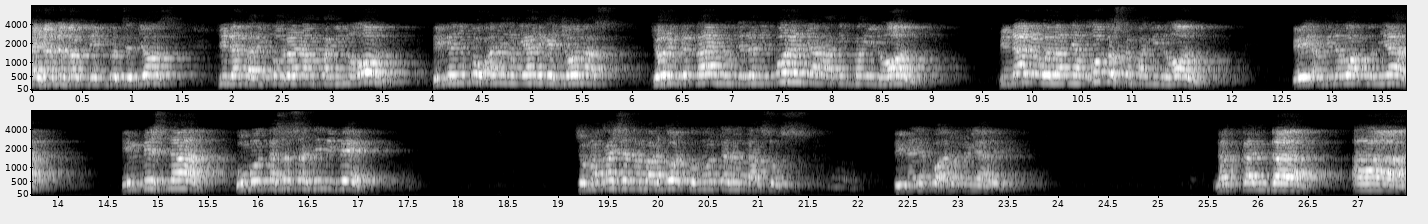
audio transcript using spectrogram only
Ayaw na maglingkod sa Diyos. Tinatalikuran ng Panginoon. Tingnan niyo po ano nangyari kay Jonas. During the time nung tinalikuran niya ang ating Panginoon, binaliwalan niya ang utos ng Panginoon. Kaya ang ginawa po niya, imbes na pumunta sa San Ninive, sumakay siya ng barko at pumunta ng Tarsus. Tingnan niyo po ano nangyari. Nagkanda, ah,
